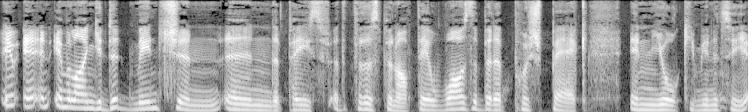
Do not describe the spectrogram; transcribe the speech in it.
And Emmeline, you did mention in the piece for the spin off, there was a bit of pushback in your community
